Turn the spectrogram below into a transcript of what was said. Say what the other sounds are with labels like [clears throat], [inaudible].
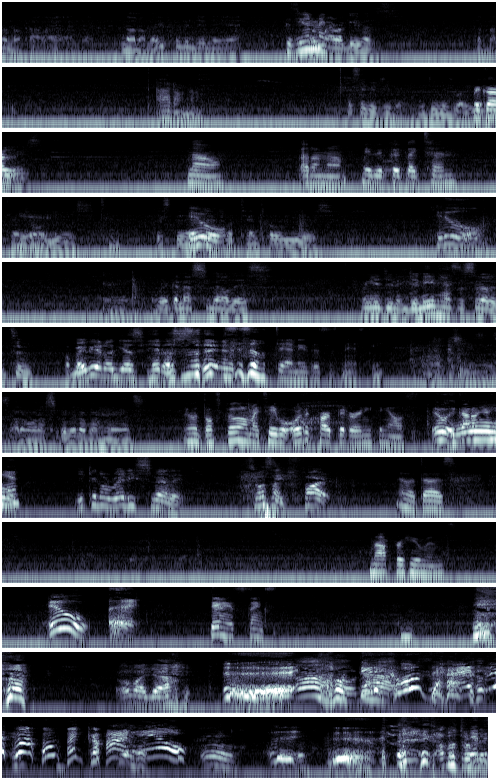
Oh, no Carolina like that. No, no, maybe for Virginia, yeah. Because you and my, gave us the bucket. I don't know. Let's say Virginia. Virginia's what, 11 Regardless- No, I don't know. Maybe a good like 10. 10, Yeah. 12 years. 10. It's been Ew. there for 10, 12 years. Ew. And we're gonna smell this. Me and Janine, Janine has to smell it too. Or maybe it'll just hit us. [laughs] oh, Danny, this is nasty. Oh, Jesus. I don't want to spill it on my hands. No, don't spill it on my table or the carpet or anything else. Ew, it got on your hand? You can already smell it. It smells like fart. Oh, it does. Not for humans. Ew! [clears throat] Ugh. Danny, it stinks. [laughs] oh my god. [laughs] oh, Danny, God. close that! [laughs] oh my god, ew! Oh. I'm gonna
